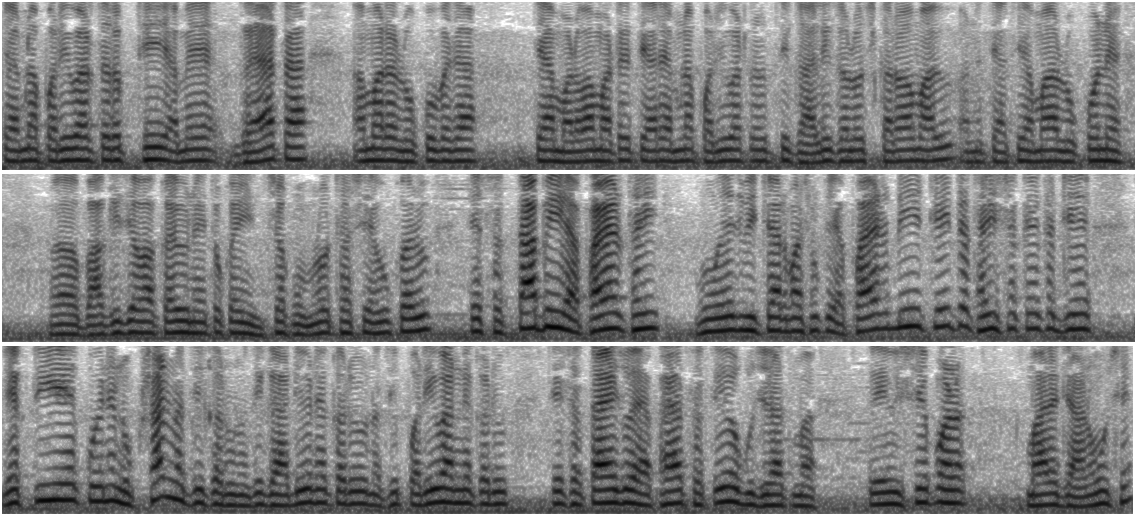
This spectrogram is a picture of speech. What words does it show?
તો એમના પરિવાર તરફથી અમે ગયા હતા. અમારા લોકો બધા ત્યાં મળવા માટે ત્યારે એમના પરિવાર તરફથી ગાલી ગલોચ કરવામાં આવ્યું અને ત્યાંથી અમારા લોકોને ભાગી જવા કહ્યું, નહીં તો કંઈ હિંસક હુમલો થશે, એવું કર્યું. તે છતાં બી એફઆઈઆર થઈ. હું એ જ વિચારમાં છું કે એફઆઈઆર બી કઈ રીતે થઈ શકે કે જે વ્યક્તિએ કોઈને નુકસાન નથી કર્યું, નથી ગાડીઓને કર્યું, નથી પરિવારને કર્યું, તે છતાંય જો એફઆઈઆર થતી હોય ગુજરાતમાં, તો એ વિશે પણ મારે જાણવું છે.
